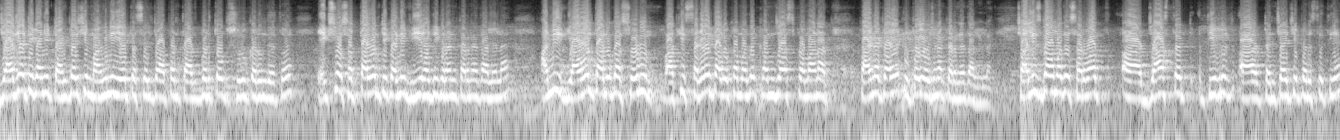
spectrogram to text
ज्या ज्या ठिकाणी टँकरची मागणी येत असेल तो आपण ताबडतोब सुरू करून देतोय. एकशे सत्तावन्न ठिकाणी विहीर अधिग्रहण करण्यात आलेला आहे. आणि यावल तालुका सोडून बाकी सगळे तालुक्यामध्ये कम जास्त प्रमाणात काही ना काही उपाययोजना करण्यात आलेल्या आहे. चाळीसगावमध्ये सर्वात जास्त तीव्र टंचाईची परिस्थिती आहे.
